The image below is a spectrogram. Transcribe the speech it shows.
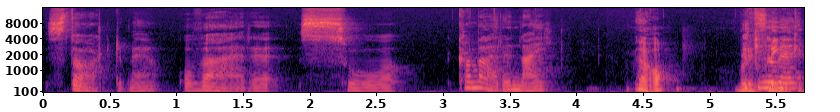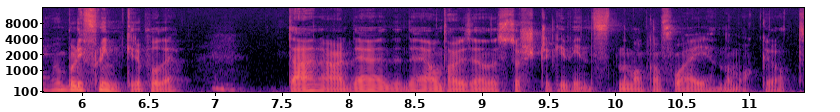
starte med å være så Kan være nei. Ja. Bli, flinkere, bli flinkere på det. Der er det, det er antageligvis en av de største gevinstene man kan få gjennom akkurat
